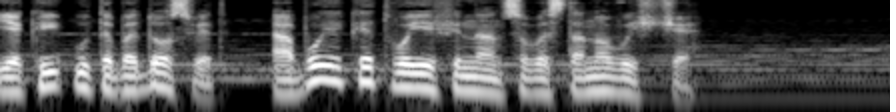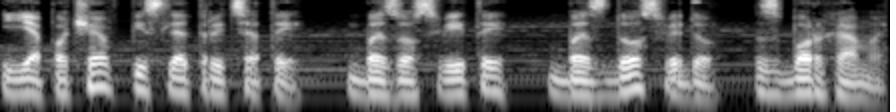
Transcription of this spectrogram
який у тебе досвід, або яке твоє фінансове становище. Я почав після 30, без освіти, без досвіду, з боргами.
